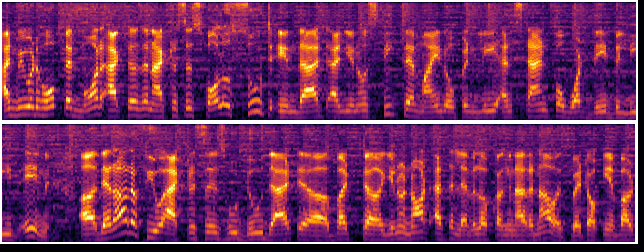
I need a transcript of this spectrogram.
And we would hope that more actors and actresses follow suit in that and, you know, speak their mind openly and stand for what they believe in. Uh, there are a few actresses who do that, uh, but, uh, you know, not at the level of Kangana Ranaut. We're talking about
